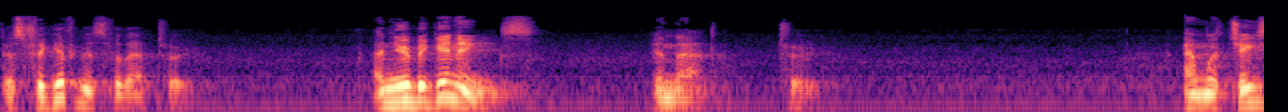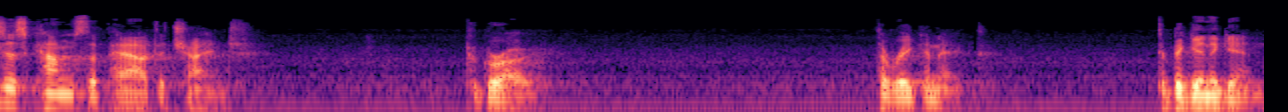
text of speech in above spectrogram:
There's forgiveness for that too and new beginnings in that too. And with Jesus comes the power to change, to grow, to reconnect, to begin again.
